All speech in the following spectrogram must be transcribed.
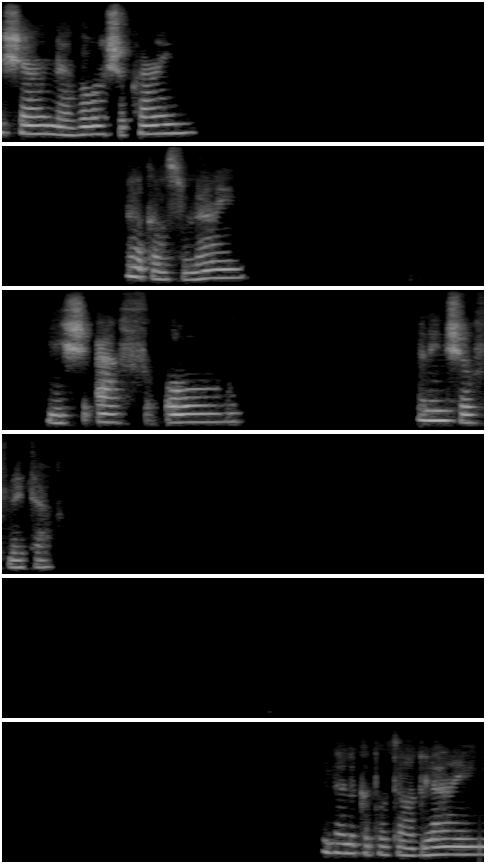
ושם נעבור לשוקיים. על הקרסוליים, נשאף אור וננשוף מתח. נעלה לכפות הרגליים,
